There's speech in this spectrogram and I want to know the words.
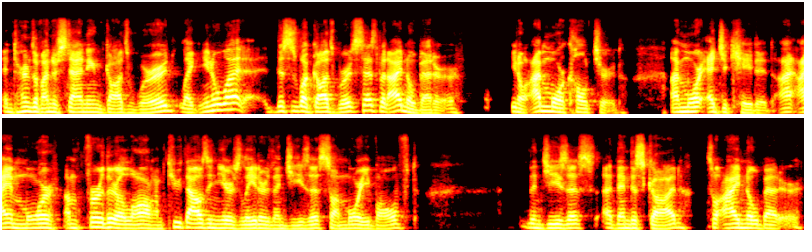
in terms of understanding God's word. Like, you know what? This is what God's word says, but I know better. You know, I'm more cultured. I'm more educated. I, I am more, I'm further along. I'm 2,000 years later than Jesus. So I'm more evolved than Jesus, uh, than this God. So I know better.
